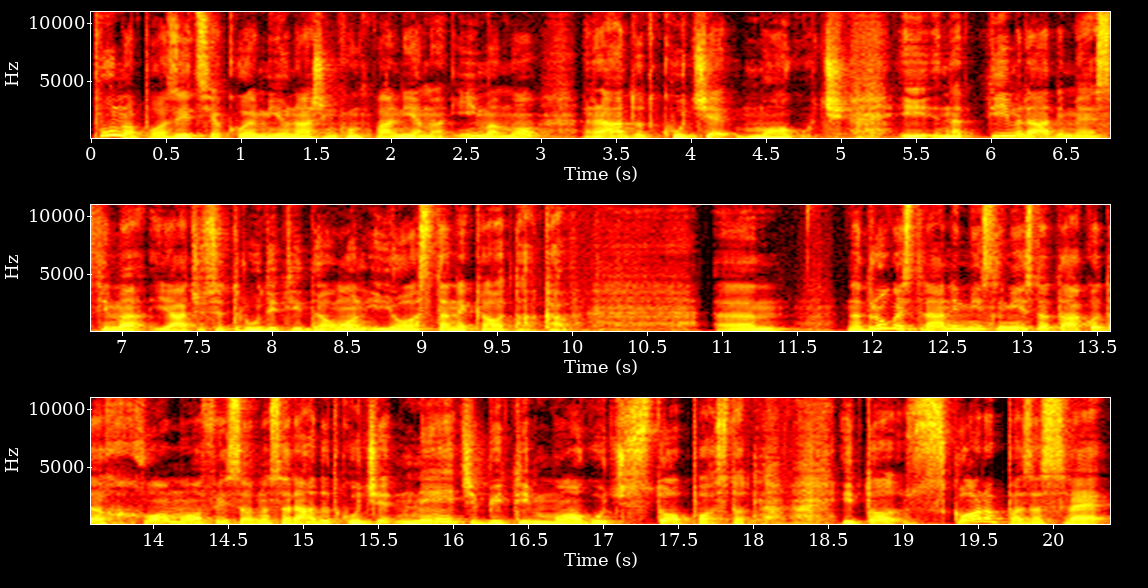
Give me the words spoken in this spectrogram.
puno pozicija koje mi u našim kompanijama imamo, rad od kuće moguć. I na tim radnim mestima ja ću se truditi da on i ostane kao takav. Um, Na drugoj strani mislim isto tako da home office, odnosno rad od kuće, neće biti moguć 100%. I to skoro pa za sve e,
